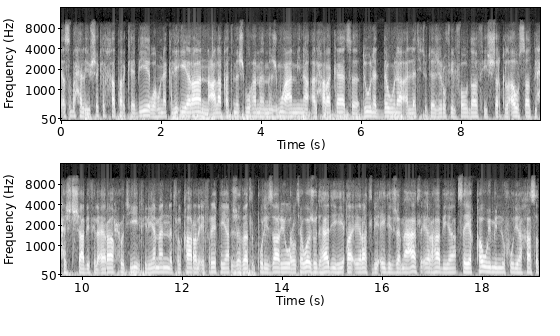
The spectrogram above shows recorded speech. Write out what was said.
أصبح يشكل خطر كبير. وهناك لإيران علاقات مشبوهة مع مجموعة من الحركات دون الدولة التي تتاجر في الفوضى في الشرق الأوسط الحشد الشعبي في العراق الحوثيين في اليمن في القارة الإفريقية جبهات البوليزاريو وتواجد هذه الطائرات بأيدي الجماعات الإرهابية سيقوي من نفوذها خاصة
